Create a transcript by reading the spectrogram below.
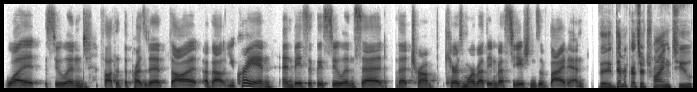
what Sondland thought that the president thought about Ukraine. And basically, Sondland said that Trump cares more about the investigations of Biden. The Democrats are trying to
